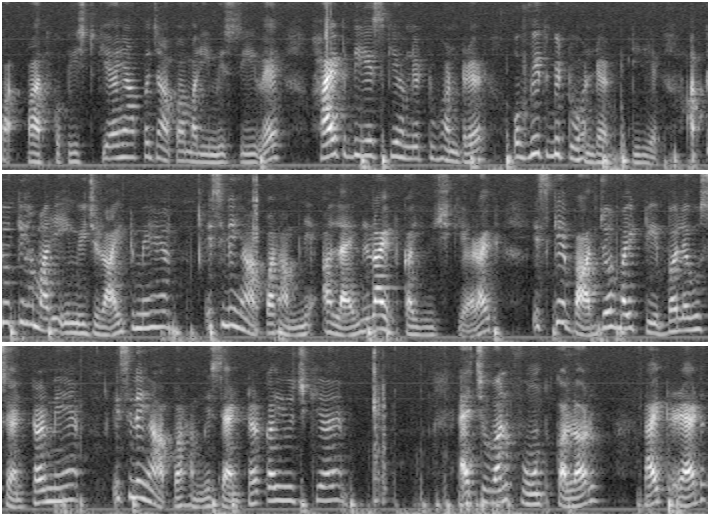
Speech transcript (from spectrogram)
पाथ को पेस्ट किया है यहाँ पर, जहाँ पर हमारी इमेज सेव है। हाइट दी है इसकी, हमने 200 और विथ भी 200 दी है। अब क्योंकि हमारी इमेज राइट में है, इसलिए यहाँ पर हमने अलाइन राइट का यूज़ किया राइट इसके बाद जो हमारी टेबल है वो सेंटर में है, इसलिए यहाँ पर हमने सेंटर का यूज़ किया है। H one font colour right red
